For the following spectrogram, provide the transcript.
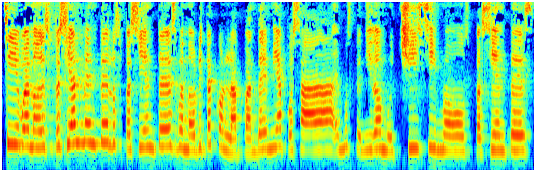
Sí, bueno, especialmente los pacientes, bueno, ahorita con la pandemia, pues hemos tenido muchísimos pacientes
